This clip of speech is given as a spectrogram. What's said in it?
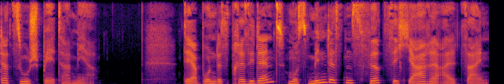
dazu später mehr. Der Bundespräsident muss mindestens 40 Jahre alt sein.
